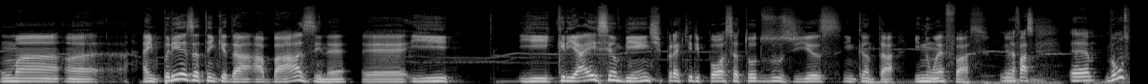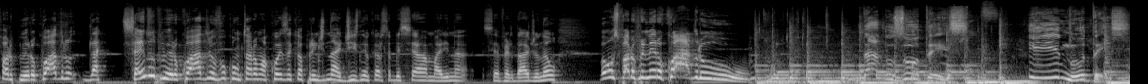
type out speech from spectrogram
uma. A, a empresa tem que dar a base, né? É, e, e criar esse ambiente para que ele possa todos os dias encantar. E não é fácil. Não é fácil. É, vamos para o primeiro quadro. Da- Saindo do primeiro quadro, eu vou contar uma coisa que eu aprendi na Disney. Eu quero saber se a Marina se é verdade ou não. Vamos para o primeiro quadro! Dados úteis e inúteis.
